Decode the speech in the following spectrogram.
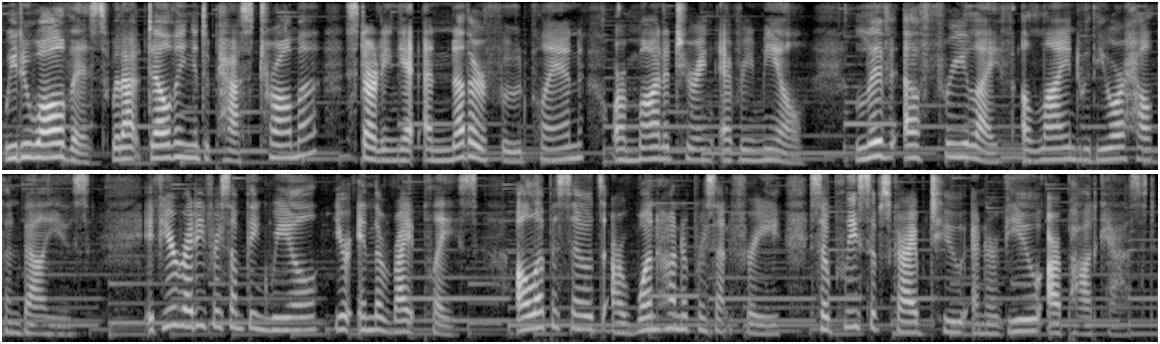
we do all this without delving into past trauma, starting yet another food plan, or monitoring every meal. Live a free life aligned with your health and values. If you're ready for something real, you're in the right place. All episodes are 100% free, so please subscribe to and review our podcast.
